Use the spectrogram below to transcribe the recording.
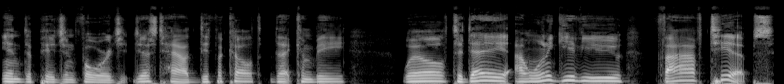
into Pigeon Forge? Just how difficult that can be. Well, today I want to give you five tips,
